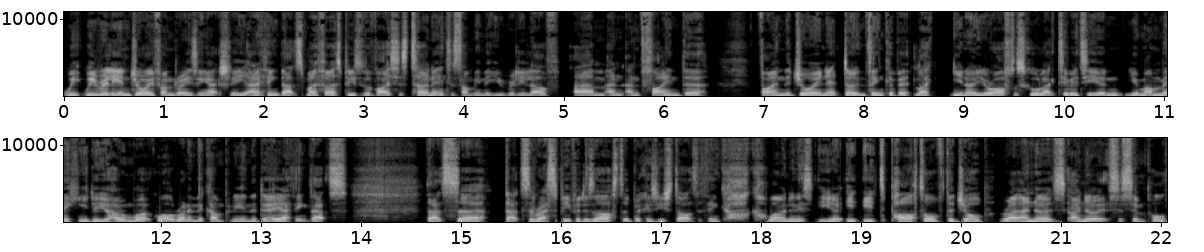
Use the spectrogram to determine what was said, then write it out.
we, we really enjoy fundraising actually and i think that's my first piece of advice is turn it into something that you really love um, and and find the find the joy in it don't think of it like you know your after school activity and your mum making you do your homework while running the company in the day i think that's that's uh, that's a recipe for disaster because you start to think, oh God, why am I doing this? You know, it, it's part of the job, right? I know it's I know it's a simple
